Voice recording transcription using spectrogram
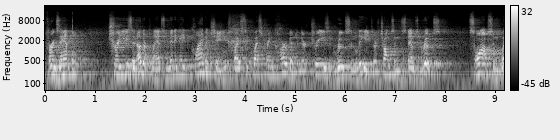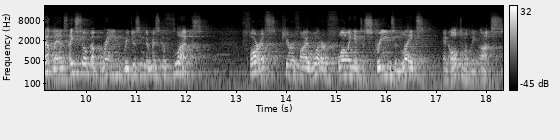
For example, trees and other plants mitigate climate change by sequestering carbon in their trees and roots and leaves, or trunks and stems and roots. Swamps and wetlands, they soak up rain, reducing the risk of floods. Forests purify water flowing into streams and lakes, and ultimately us.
